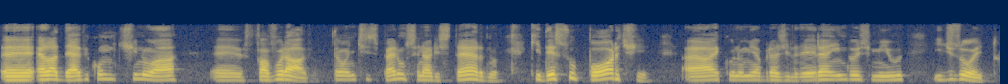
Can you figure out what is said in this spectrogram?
é, ela deve continuar é, favorável. Então a gente espera um cenário externo que dê suporte à economia brasileira em 2018.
